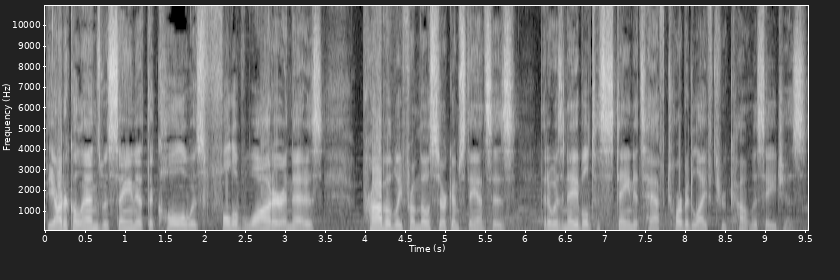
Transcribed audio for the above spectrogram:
The article ends with saying that the coal was full of water and that is probably from those circumstances that it was enabled to stain its half torpid life through countless ages.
